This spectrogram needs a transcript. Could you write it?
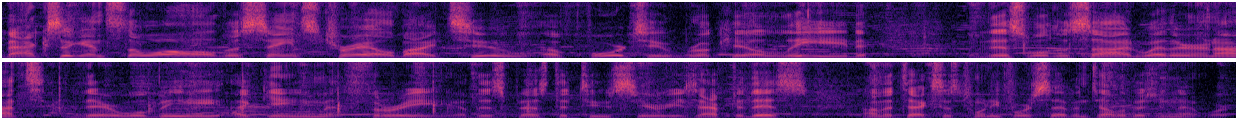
Backs against the wall. The Saints trail by two, a 4 2 Brook Hill lead. This will decide whether or not there will be a game three of this best of two series after this on the Texas 24 7 television network.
